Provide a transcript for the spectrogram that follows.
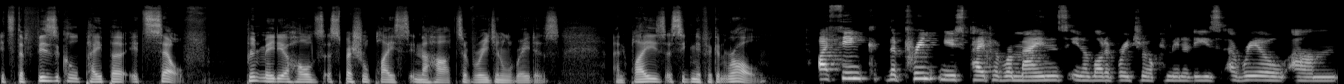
it's the physical paper itself. Print media holds a special place in the hearts of regional readers and plays a significant role. I think the print newspaper remains in a lot of regional communities a real um,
